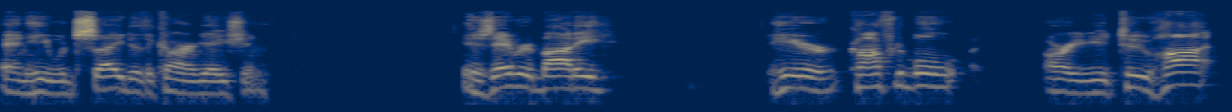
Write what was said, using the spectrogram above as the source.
and he would say to the congregation, "Is everybody here comfortable? Are you too hot?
